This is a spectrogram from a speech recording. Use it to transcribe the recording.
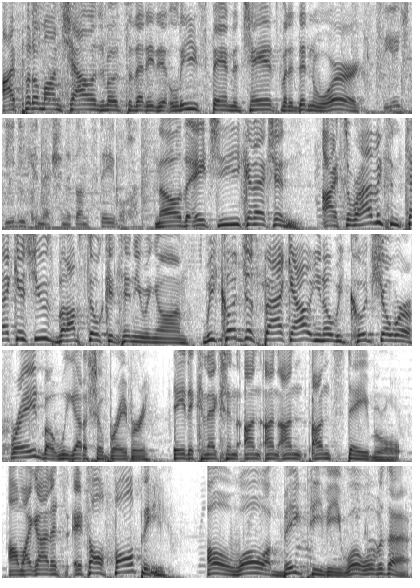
I put him on challenge mode so that he'd at least stand a chance, but it didn't work. The HDD connection is unstable. No, the HDD connection. All right, so we're having some tech issues, but I'm still continuing on. We could just back out. You know, we could show we're afraid, but we got to show bravery. Data connection un, un, un, unstable. Oh my God, it's it's all faulty. Oh, whoa, a big TV. Whoa, what was that?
